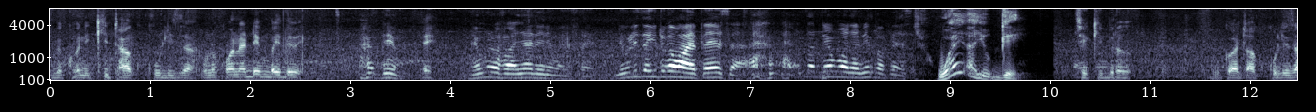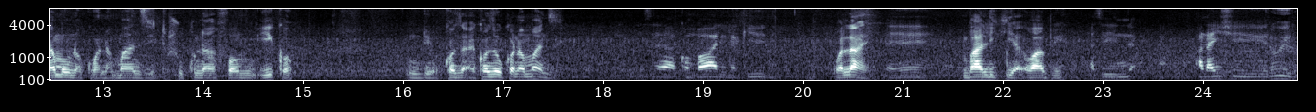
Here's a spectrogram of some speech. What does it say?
nimekuwa nikitaka kukuuliza. Unakuwa na dem by the way? Dem, Eh. dem unafanya nini my friend? Niulize kitu kama pesa. Sasa dem ananipa pesa. Why are you gay? Cheki bro. Niko nataka kukuuliza ama unakuwa na manzi tu. Kuna form iko. Ndio. Kwanza kwanza uko na manzi? Sasa kwa mbali lakini Wallahi. eh Mbali kia wapi? asi anaishi Ruiru.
